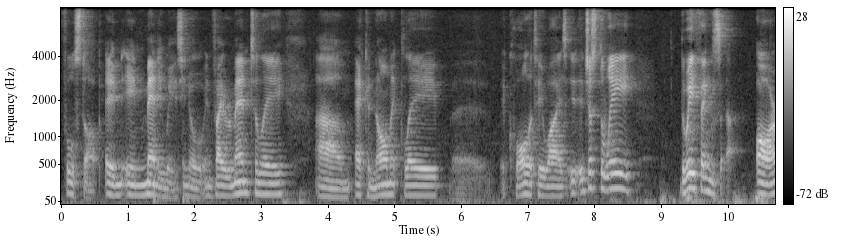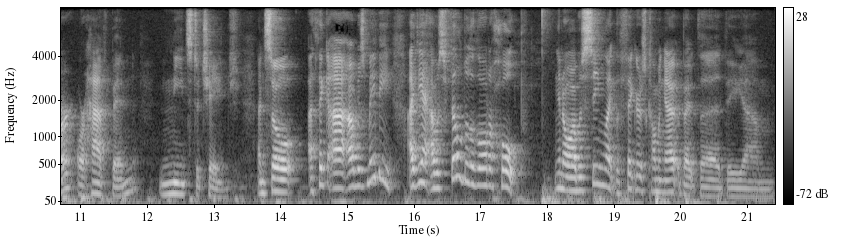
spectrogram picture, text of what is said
full stop in in many ways. You know, environmentally, um, economically, uh, equality wise, it, it just the way the way things are or have been needs to change. And so I think I, I was maybe I yeah I was filled with a lot of hope. You know, I was seeing like the figures coming out about the the um,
